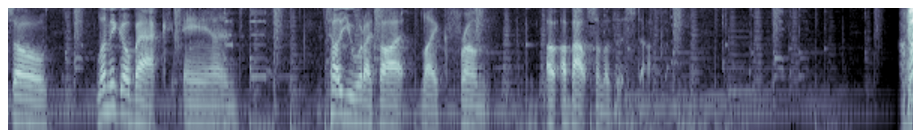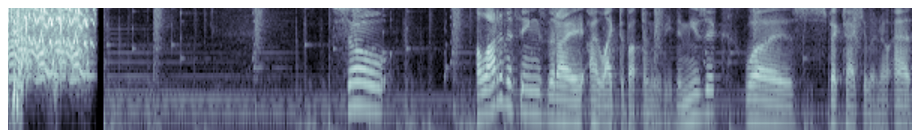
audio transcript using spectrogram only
So let me go back and tell you what I thought like from uh, about some of this stuff. So a lot of the things that I, I liked about the movie, the music was spectacular. No, as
